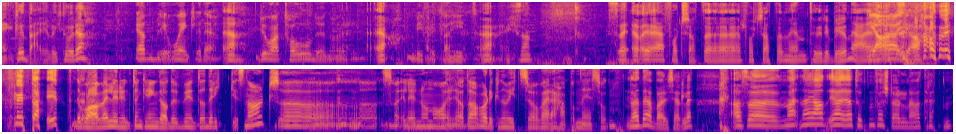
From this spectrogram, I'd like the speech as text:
egentlig deg, Victoria. Ja, det blir jo egentlig det. Ja, Du var tolv, du, når ja, vi flytta hit. ja ikke sant. Så jeg, jeg fortsatte, fortsatte min tur i byen, jeg. Ja, ja. vi flytta hit. Det var vel rundt omkring da du begynte å drikke snart, så, så Eller noen år. Ja, da var det ikke noe vits å være her på Nesodden. Nei, det er bare kjedelig. Altså, nei, nei jeg, jeg, jeg tok den første ølen da jeg var 13.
